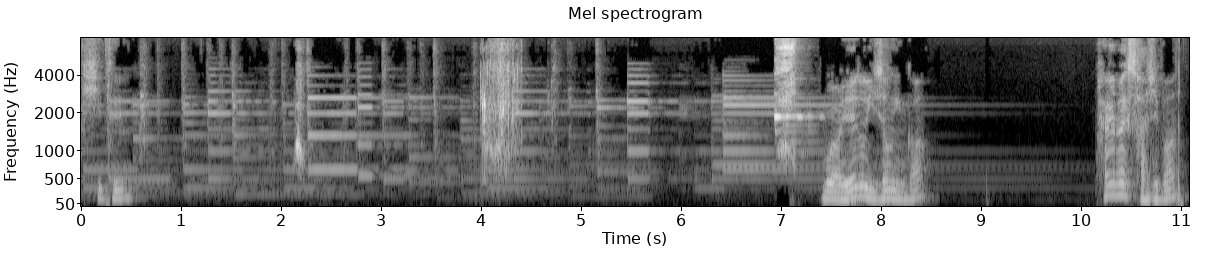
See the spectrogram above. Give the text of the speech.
키드. 뭐야 얘도 이성인가? 840원?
